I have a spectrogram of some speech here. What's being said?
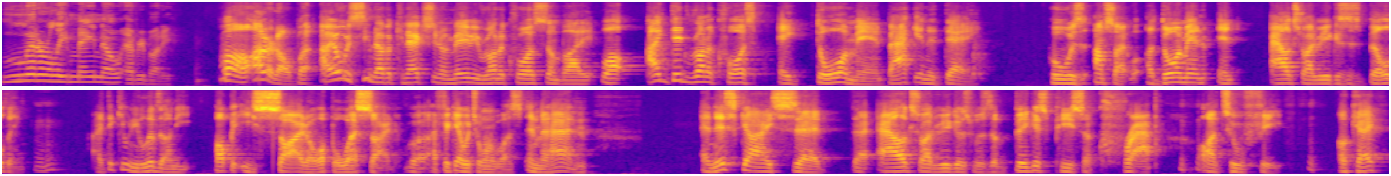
literally may know everybody. Well, I don't know, but I always seem to have a connection or maybe run across somebody. Well, I did run across a doorman back in the day who was, I'm sorry, a doorman in Alex Rodriguez's building. Mm-hmm. I think when he lived on the Upper East Side or Upper West Side. I forget which one it was in Manhattan. And this guy said that Alex Rodriguez was the biggest piece of crap on two feet. Okay.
